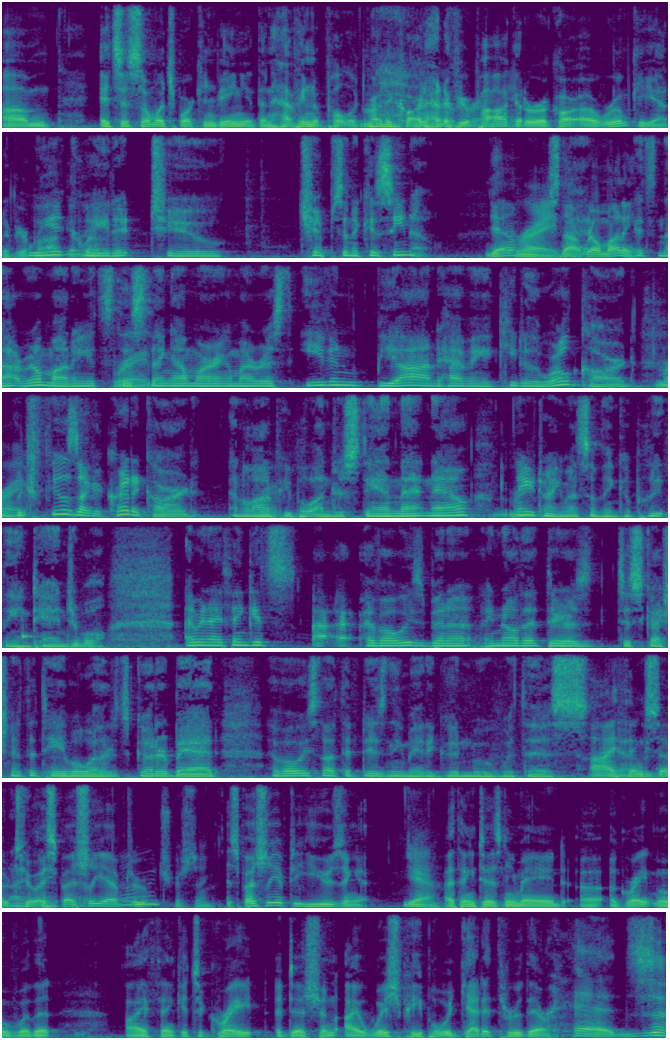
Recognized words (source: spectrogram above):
Um, it's just so much more convenient than having to pull a credit card out of your Right. pocket or a, car, a room key out of your We pocket. We equate it to chips in a casino. Yeah, Right. It's not real money. It's not real money. It's this Right. thing I'm wearing on my wrist. Even beyond having a key to the world card, Right. which feels like a credit card, and a lot of people understand that now. Now you're talking about something completely intangible. I mean, I think it's. I, I- I've always been a. I know that there's discussion at the table whether it's good or bad. I've always thought that Disney made a good move with this. I think so And I too, think especially that- after Oh, interesting. especially after using it. Yeah. I think Disney made a, a great move with it. I think it's a great addition. I wish people would get it through their heads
